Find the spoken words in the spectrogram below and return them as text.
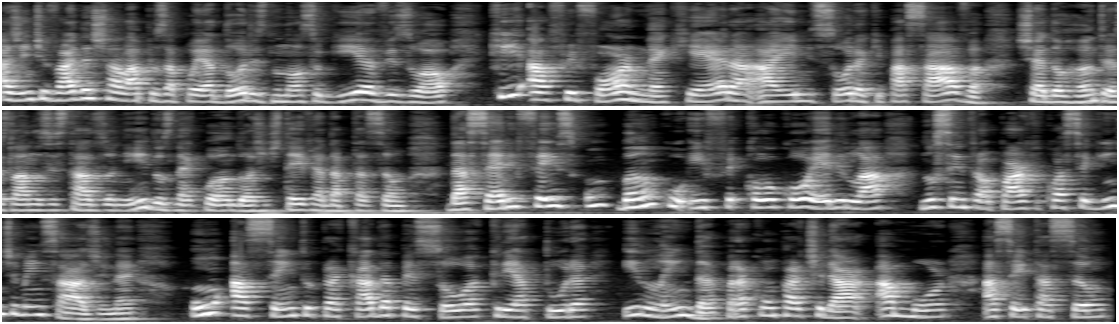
a gente vai deixar lá para os apoiadores no nosso guia visual que a Freeform, né, que era a emissora que passava Shadowhunters lá nos Estados Unidos, né, quando a gente teve a adaptação da série, fez um banco e colocou ele lá no Central Park com a seguinte mensagem, né? Um assento para cada pessoa, criatura e lenda para compartilhar amor, aceitação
